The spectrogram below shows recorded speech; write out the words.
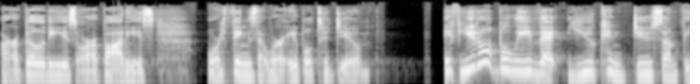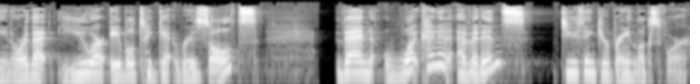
our abilities or our bodies or things that we're able to do if you don't believe that you can do something or that you are able to get results, then what kind of evidence do you think your brain looks for?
